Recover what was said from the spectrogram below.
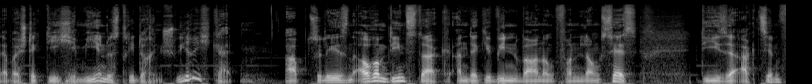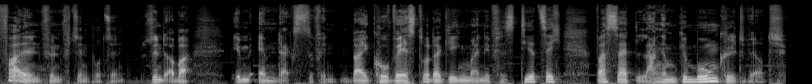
Dabei steckt die Chemieindustrie doch in Schwierigkeiten. Abzulesen auch am Dienstag an der Gewinnwarnung von Lanxess. Diese Aktien fallen 15% sind aber im MDAX zu finden. Bei Covestro dagegen manifestiert sich, was seit langem gemunkelt wird,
